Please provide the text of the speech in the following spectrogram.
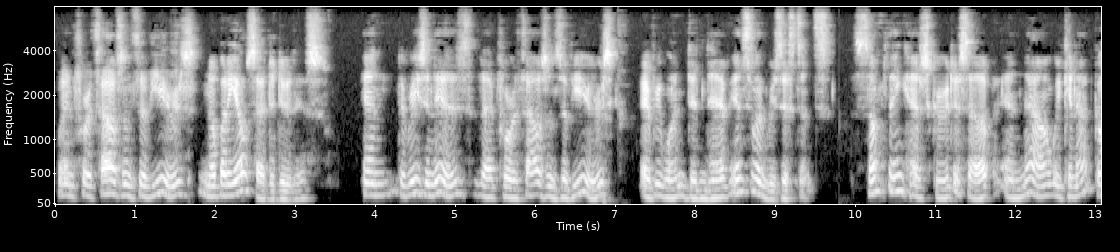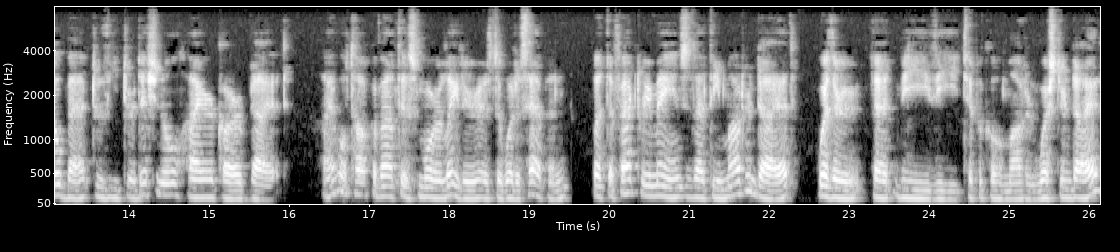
when for thousands of years nobody else had to do this? And the reason is that for thousands of years everyone didn't have insulin resistance. Something has screwed us up and now we cannot go back to the traditional higher carb diet. I will talk about this more later as to what has happened, but the fact remains that the modern diet whether that be the typical modern Western diet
